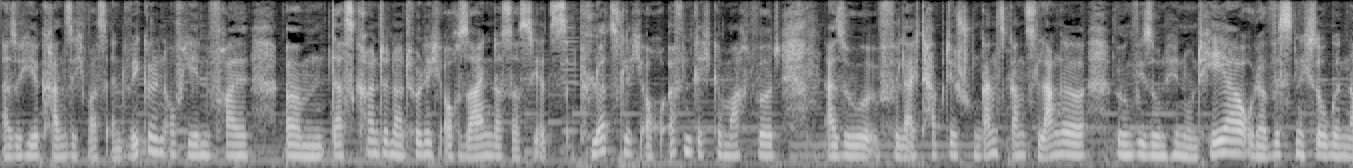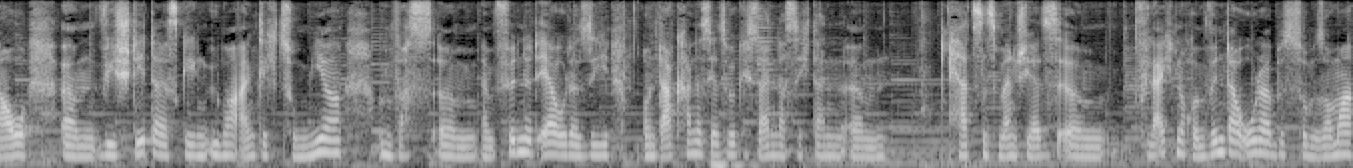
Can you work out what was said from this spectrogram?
Also hier kann sich was entwickeln auf jeden Fall. Ähm, das könnte natürlich auch sein, dass das jetzt plötzlich auch öffentlich gemacht wird. Also vielleicht habt ihr schon ganz, ganz lange irgendwie so ein Hin und Her oder wisst nicht so genau, ähm, wie steht das gegenüber eigentlich zu mir und was ähm, empfindet er oder sie. Und da kann es jetzt wirklich sein, dass sich dann ähm, Herzensmensch jetzt ähm, vielleicht noch im Winter oder bis zum Sommer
